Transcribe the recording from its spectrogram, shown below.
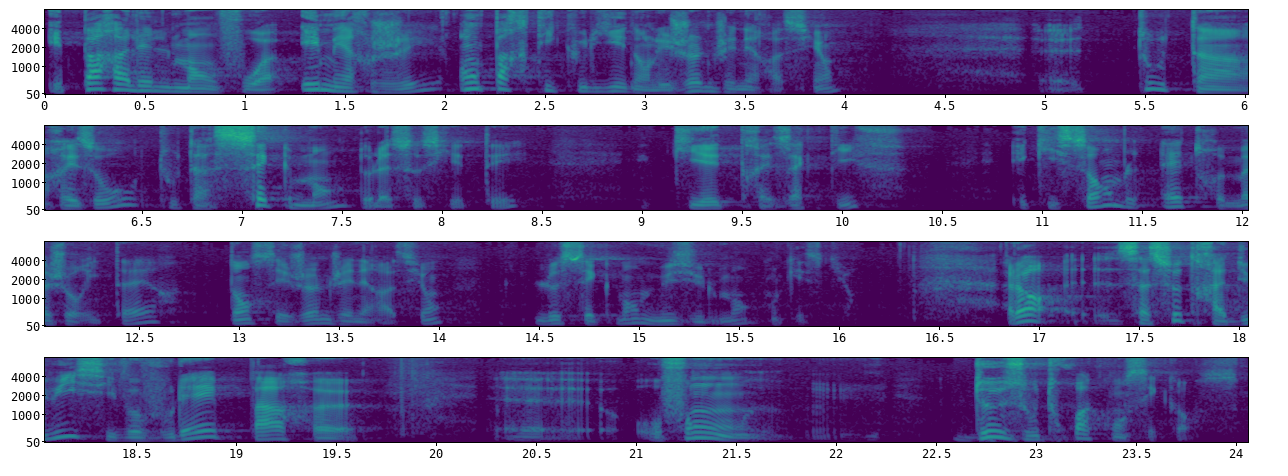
et parallèlement voit émerger, en particulier dans les jeunes générations, euh, tout un réseau, tout un segment de la société qui est très actif et qui semble être majoritaire dans ces jeunes générations, le segment musulman en question. Alors, ça se traduit, si vous voulez, par, euh, euh, au fond, deux ou trois conséquences.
